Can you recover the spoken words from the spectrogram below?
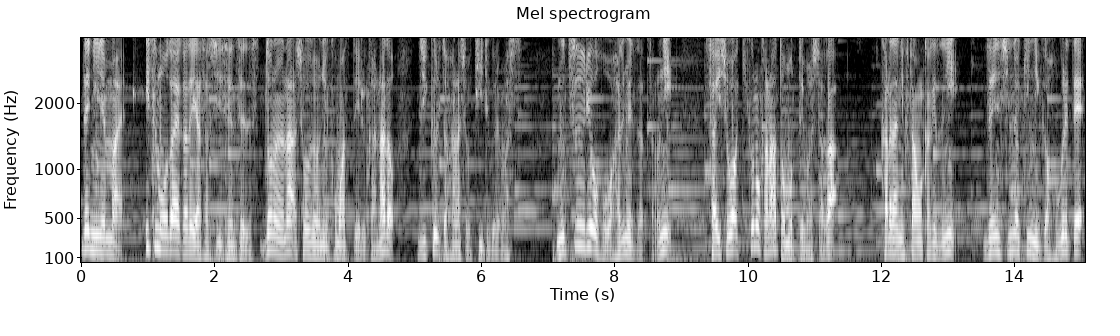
で、2年前。いつも穏やかで優しい先生です。どのような症状に困っているかなど、じっくりと話を聞いてくれます。無痛療法は初めてだったのに、最初は効くのかなと思っていましたが、体に負担をかけずに全身の筋肉がほぐれて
